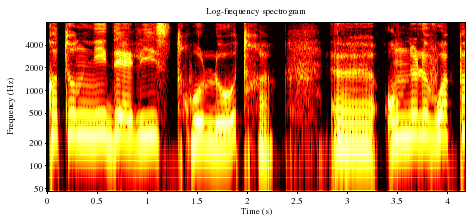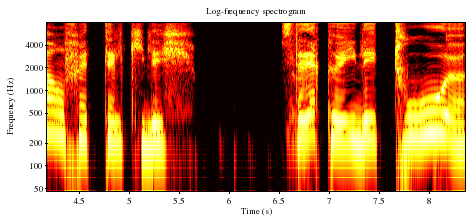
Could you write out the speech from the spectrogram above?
quand on idéalise trop l'autre, euh, on ne le voit pas en fait tel qu'il est. C'est-à-dire qu'il est tout, euh,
